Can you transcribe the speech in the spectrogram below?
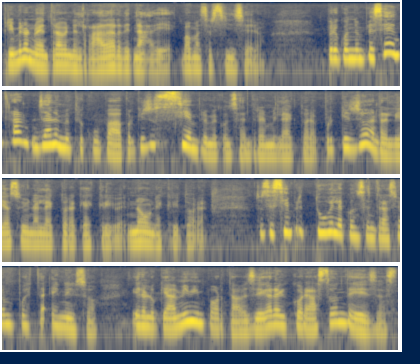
primero no entraba en el radar de nadie, vamos a ser sinceros. Pero cuando empecé a entrar ya no me preocupaba, porque yo siempre me concentré en mi lectora, porque yo en realidad soy una lectora que escribe, no una escritora. Entonces siempre tuve la concentración puesta en eso. Era lo que a mí me importaba, llegar al corazón de ellas.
